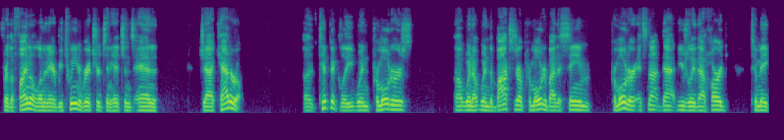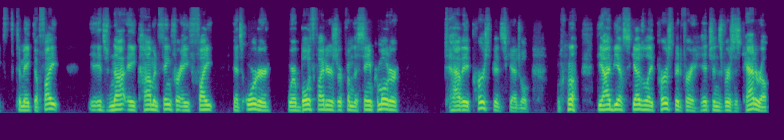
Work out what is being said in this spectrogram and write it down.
for the final eliminator between Richardson Hitchens and Jack Catterall. Uh, typically, when promoters, uh, when when the boxers are promoted by the same promoter, it's not that usually that hard to make to make the fight. It's not a common thing for a fight that's ordered where both fighters are from the same promoter to have a purse bid scheduled. the IBF scheduled a purse bid for Hitchens versus Catterall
